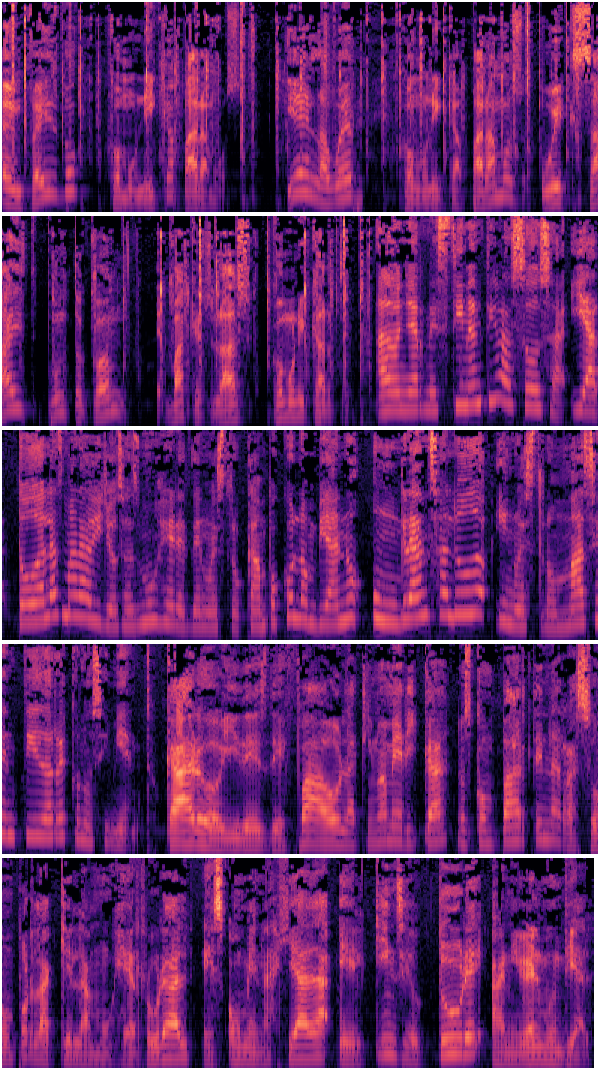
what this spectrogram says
En Facebook, Comunica Páramos. Y en la web comunicaparamos.wixsite.com backslash comunicarte. A doña Ernestina Antibasosa y a todas las maravillosas mujeres de nuestro campo colombiano, un gran saludo y nuestro más sentido reconocimiento. Caro, y desde FAO Latinoamérica nos comparten la razón por la que la mujer rural es homenajeada el 15 de octubre a nivel mundial.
